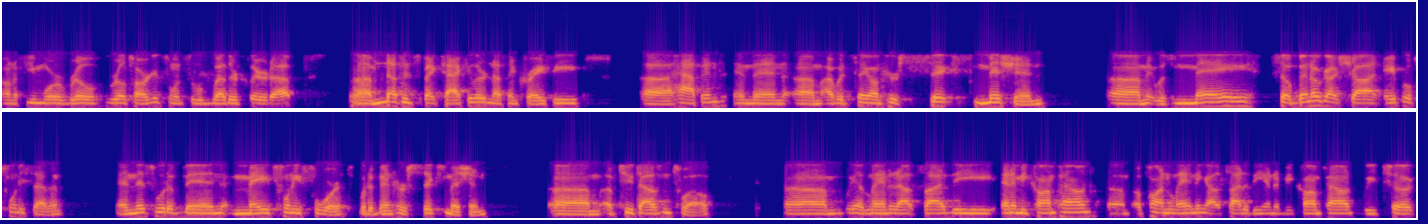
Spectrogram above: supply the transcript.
on a few more real real targets once the weather cleared up. Um, nothing spectacular, nothing crazy uh, happened. And then um, I would say on her sixth mission, um, it was May. So Benno got shot April 27th, and this would have been May 24th, would have been her sixth mission um, of 2012. Um, we had landed outside the enemy compound. Um, upon landing outside of the enemy compound, we took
